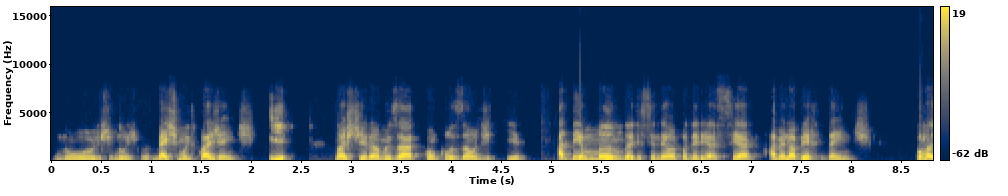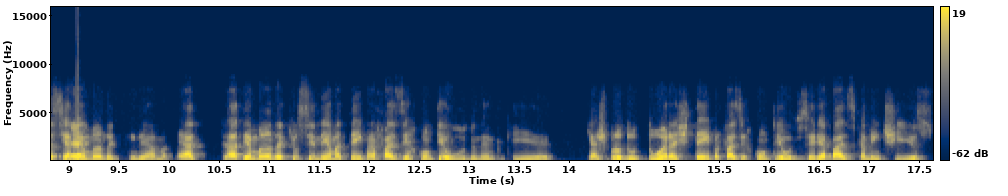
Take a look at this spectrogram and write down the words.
nos, nos mexe muito com a gente. E nós tiramos a conclusão de que a demanda de cinema poderia ser a melhor vertente. Como assim a é. demanda de cinema? É a, a demanda que o cinema tem para fazer conteúdo, né? Que que as produtoras têm para fazer conteúdo. Seria basicamente isso.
